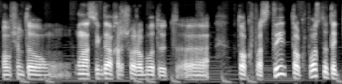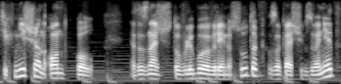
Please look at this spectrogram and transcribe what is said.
в общем-то, у нас всегда хорошо работают э, ток-посты. Ток-пост — это technician on call. Это значит, что в любое время суток заказчик звонит,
